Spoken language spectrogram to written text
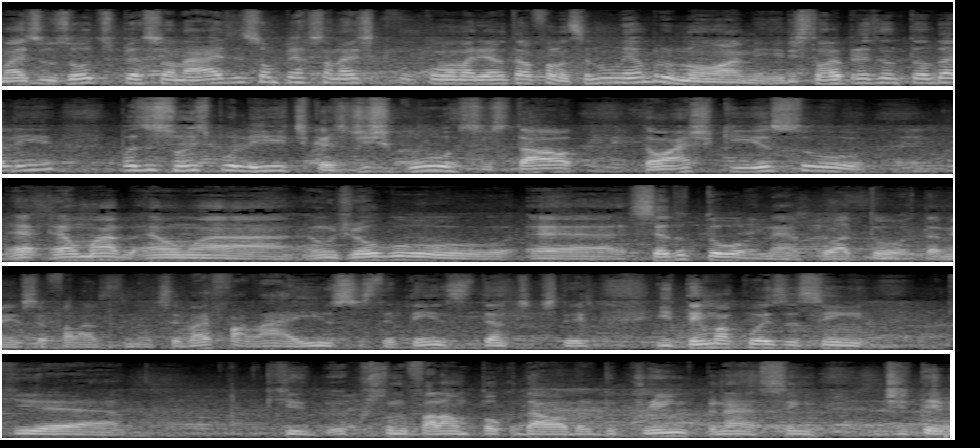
mas os outros personagens são personagens que, como a Mariana estava falando, você não lembra o nome, eles estão representando ali posições políticas, discursos tal. Então acho que isso é, é, uma, é, uma, é um jogo é, sedutor né, para o ator também. Você você vai falar isso, você tem esse texto. E tem uma coisa assim que é que eu costumo falar um pouco da obra do Crimp, né? Assim, de ter,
